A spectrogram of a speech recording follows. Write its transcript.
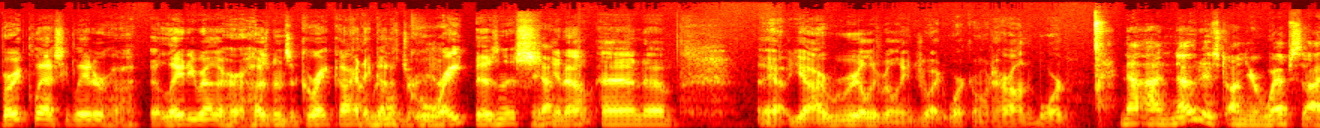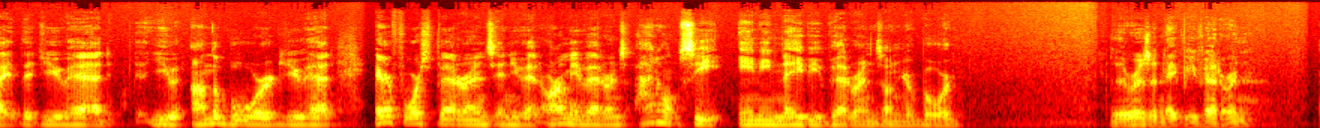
very classy lady. Her, lady rather. Her husband's a great guy. they got a yeah. great business, Yeah. you know. And um, yeah, yeah, I really, really enjoyed working with her on the board. Now I noticed on your website that you had you on the board you had Air Force veterans and you had Army veterans. I don't see any Navy veterans on your board. There is a Navy veteran.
